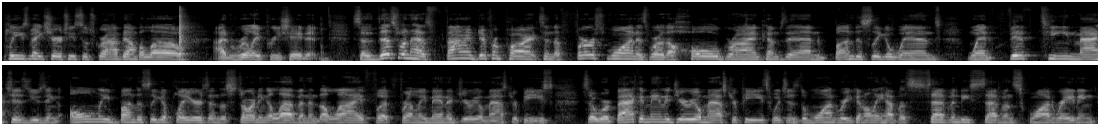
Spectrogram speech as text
please make sure to subscribe down below. I'd really appreciate it. So this one has five different parts, and the first one is where the whole grind comes in. Bundesliga wins, win 15 matches using only Bundesliga players in the starting 11 and the live FUT-friendly managerial masterpiece. So we're back in managerial masterpiece, which is the one where you can only have a 77 squad rating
